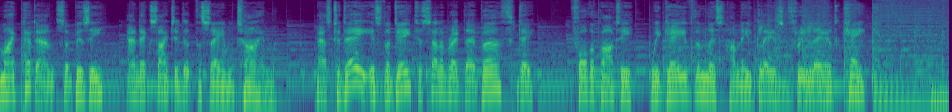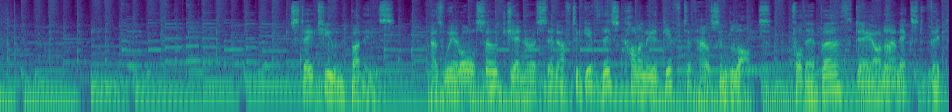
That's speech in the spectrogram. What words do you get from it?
My pet ants are busy, and excited at the same time. As today is the day to celebrate their birthday. For the party, we gave them this honey glazed three layered cake. Stay tuned buddies. As we're also generous enough to give this colony a gift of house and lot, for their birthday on our next vid.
